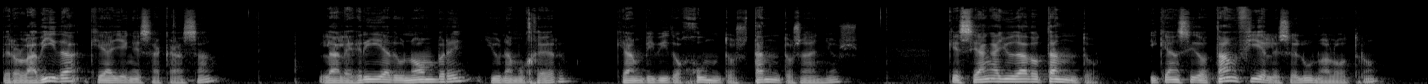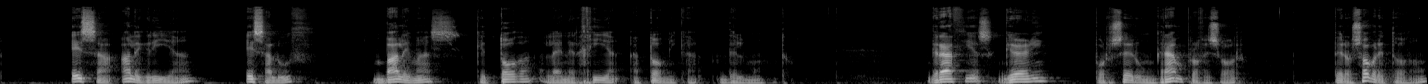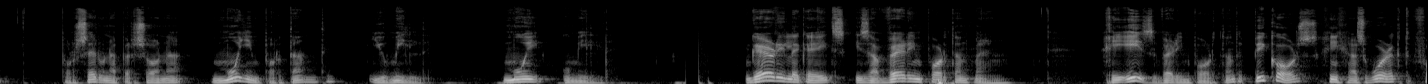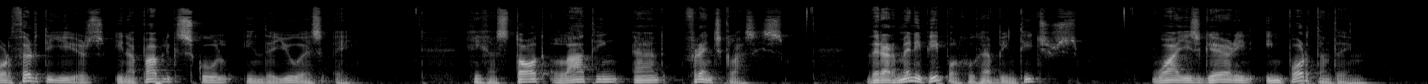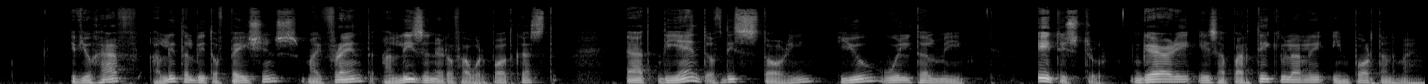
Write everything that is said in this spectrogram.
Pero la vida que hay en esa casa, la alegría de un hombre y una mujer que han vivido juntos tantos años, que se han ayudado tanto y que han sido tan fieles el uno al otro, esa alegría, esa luz, vale más que toda la energía atómica del mundo. Gracias, Gary, por ser un gran profesor, pero sobre todo por ser una persona muy importante y humilde, muy humilde. Gary Legates is a very important man. He is very important because he has worked for 30 years in a public school in the USA. He has taught Latin and French classes. There are many people who have been teachers. Why is Gary important then? If you have a little bit of patience, my friend and listener of our podcast, at the end of this story, you will tell me, it is true, Gary is a particularly important man.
